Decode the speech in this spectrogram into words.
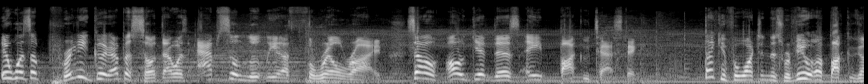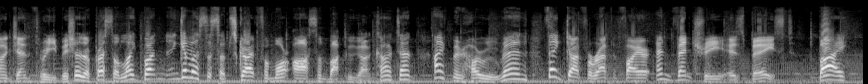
It was a pretty good episode that absolutely a thrill ride. So I'll give this a Bakutastic. Thank you for watching this review of Bakugan Gen 3. Be sure to press the like button and give us a subscribe for more awesome Bakugan content. I've been Haru Ren, thank God for Rapid Fire, and Ventri is based. Bye!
